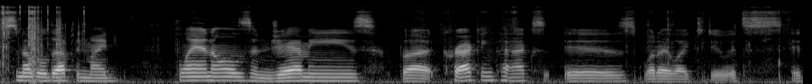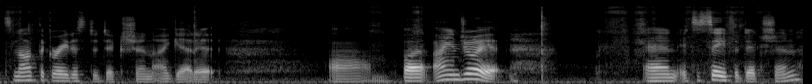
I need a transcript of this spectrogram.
snuggled up in my flannels and jammies. But cracking packs is what I like to do. It's, it's not the greatest addiction. I get it. Um, but I enjoy it. And it's a safe addiction.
